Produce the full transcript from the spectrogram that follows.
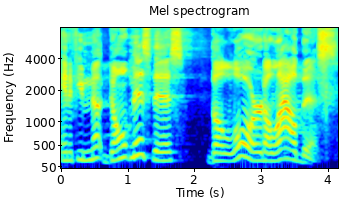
And if you don't miss this, the Lord allowed this.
